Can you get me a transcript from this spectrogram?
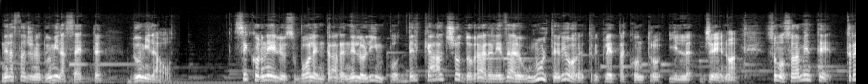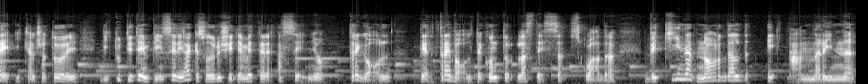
nella stagione 2007 2008. Se Cornelius vuole entrare nell'Olimpo del calcio dovrà realizzare un'ulteriore tripletta contro il Genoa. Sono solamente tre i calciatori di tutti i tempi in Serie A che sono riusciti a mettere a segno tre gol per tre volte contro la stessa squadra. Vecchina, Nordald e Amrin.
